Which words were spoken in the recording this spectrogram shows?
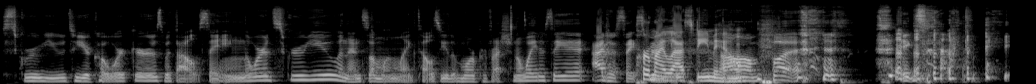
screw you to your coworkers without saying the word screw you and then someone like tells you the more professional way to say it I just say per my you. last email um, but exactly.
